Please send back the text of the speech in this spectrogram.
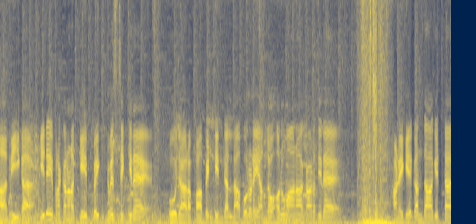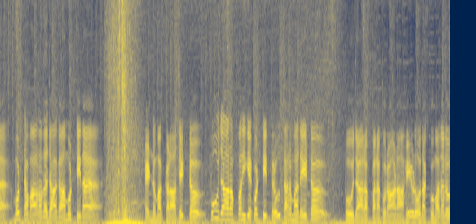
ಆದ್ರೀಗ ಇದೇ ಪ್ರಕರಣಕ್ಕೆ ಬಿಗ್ ಟ್ವಿಸ್ಟ್ ಸಿಕ್ಕಿದೆ. ಪೂಜಾರಪ್ಪ ಬಿಟ್ಟಿದ್ದೆಲ್ಲ ಬುರುಡೆ ಅನ್ನೋ ಅನುಮಾನ ಕಾಡುತ್ತಿದೆ ಹಣೆಗೆ ಗಂಧಾಗಿಟ್ಟ ಮುಟ್ಟಬಾರದ ಜಾಗ ಮುಟ್ಟಿದ. ಹೆಣ್ಣು ಮಕ್ಕಳ ಸಿಟ್ಟು ಪೂಜಾರಪ್ಪನಿಗೆ ಕೊಟ್ಟಿದ್ರು ಧರ್ಮದೇಟು ಪೂಜಾರಪ್ಪನ ಪುರಾಣ ಹೇಳೋದಕ್ಕೂ ಮೊದಲು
